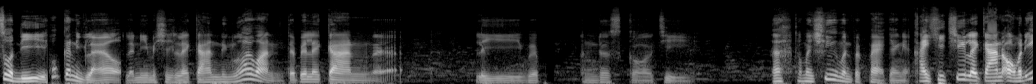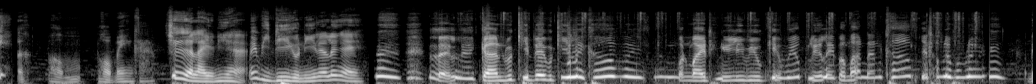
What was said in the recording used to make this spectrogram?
สวัสดี พบกันอีกแล้ว และนี่ไม่ใช่รายการ 100 วัน แต่เป็นรายการรีเว็บ underscore g ฮะทำไมชื่อมันแปลกๆอย่างเนี้ยใครคิดชื่อรายการออกมาดิเออผมผมเองครับ ชื่ออะไรเนี่ยไม่มีดีกว่านี้แล้วหรือไงรายการเมื่อกี้ได้เมื่อกี้เลยครับมันหมายถึงรีวิวเกมเว็บหรืออะไรประมาณนั้นครับอย่าทำอะไรผมเลยไป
